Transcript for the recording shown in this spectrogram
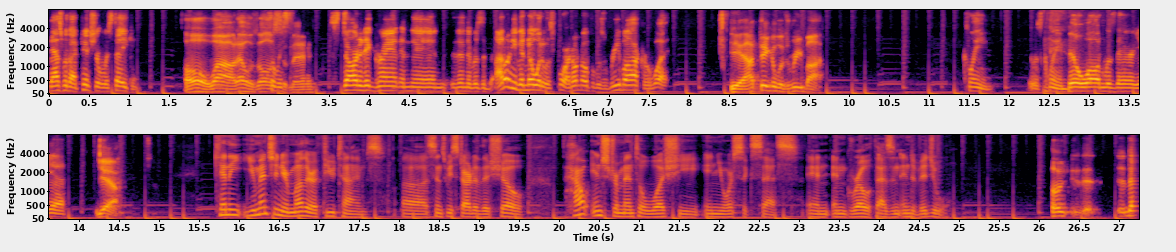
That's where that picture was taken. Oh wow, that was we- awesome, man. Started at Grant, and then then there was a. I don't even know what it was for. I don't know if it was Reebok or what. Yeah, I think it was Reebok. Clean. It was clean. Bill Walton was there. Yeah. Yeah. Kenny, you mentioned your mother a few times uh, since we started this show. How instrumental was she in your success and, and growth as an individual? So, that,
